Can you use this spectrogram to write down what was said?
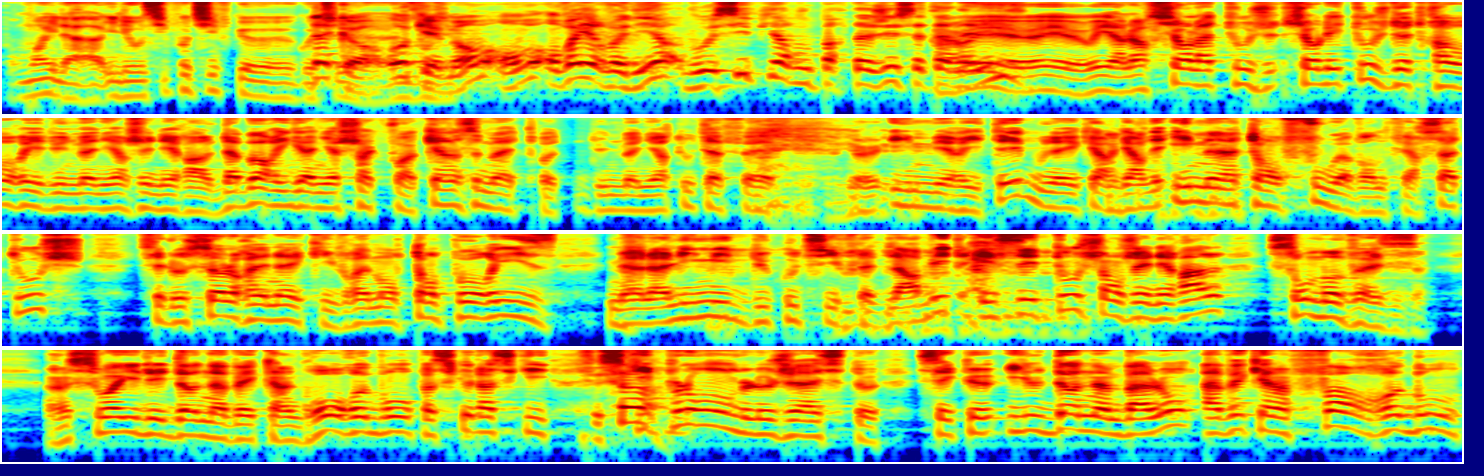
pour moi, il, a, il est aussi fautif que Gauthier. D'accord, euh, ok, Nzonzi. mais on, on va- y revenir. Vous aussi, Pierre, vous partagez cette Ah oui, analyse oui, oui, oui. Alors sur, la touche, sur les touches de Traoré, d'une manière générale, d'abord il gagne à chaque fois 15 mètres d'une manière tout à fait euh, imméritée. Vous n'avez qu'à regarder. Il met un temps fou avant de faire sa touche. C'est le seul Rennais qui vraiment temporise, mais à la limite du coup de sifflet de l'arbitre. Et ses touches en général sont mauvaises. Hein, soit il les donne avec un gros rebond, parce que là, ce qui, ce plombe le geste, c'est qu'il donne un ballon avec un fort rebond.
